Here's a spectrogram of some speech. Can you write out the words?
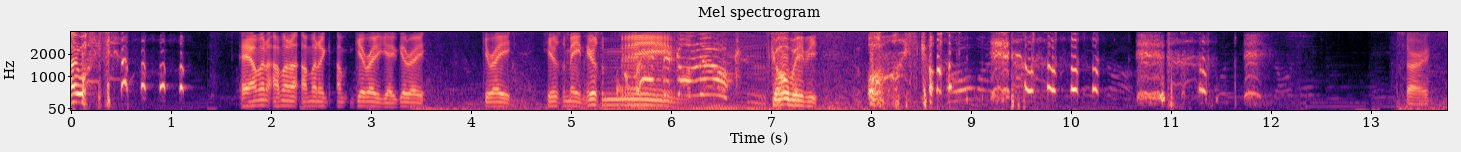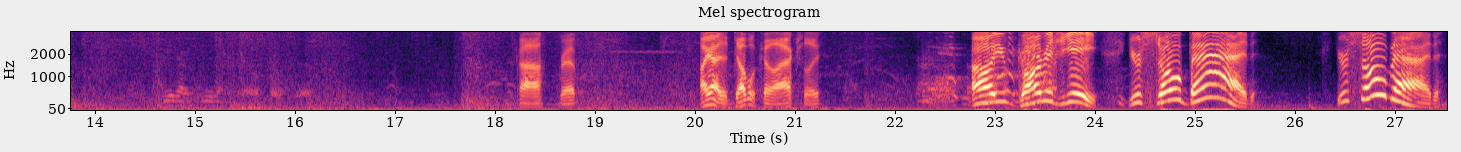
I hey, I'm gonna, I'm gonna, I'm gonna, I'm, get ready, Gabe. Get ready. Get ready. Here's the meme. Here's the meme. Let's go, baby. Oh my god. Sorry. Ah, rip. I got a double kill actually. Oh, you garbage ye! You're so bad! You're so bad!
